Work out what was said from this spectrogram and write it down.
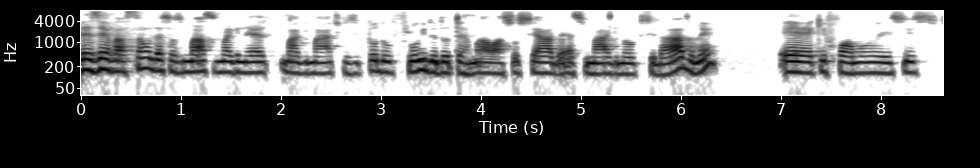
preservação dessas massas magmáticas e todo o fluido do termal associado a esse magma oxidado, né? É, que formam esses,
